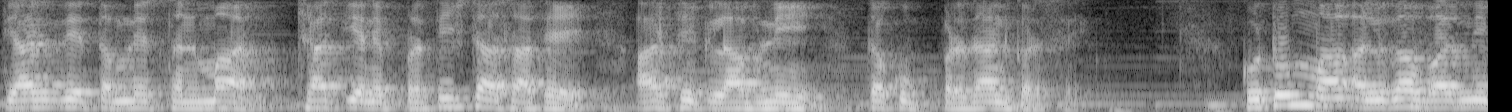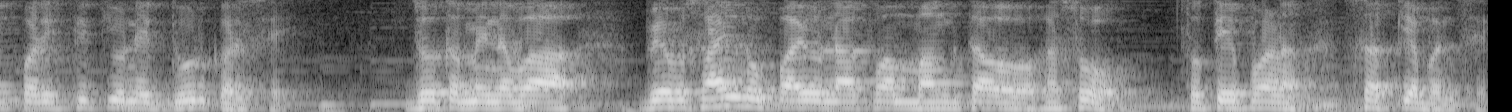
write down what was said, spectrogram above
ત્યારે તે તમને સન્માન, ખ્યાતિ અને પ્રતિષ્ઠા સાથે આર્થિક લાભની તક પ્રદાન કરશે. કુટુંબમાં અલગાવવાદની પરિસ્થિતિઓને દૂર કરશે. જો તમે નવા વ્યવસાયનો પાયો નાખવા માંગતા હશો, તો તે પણ શક્ય બનશે.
